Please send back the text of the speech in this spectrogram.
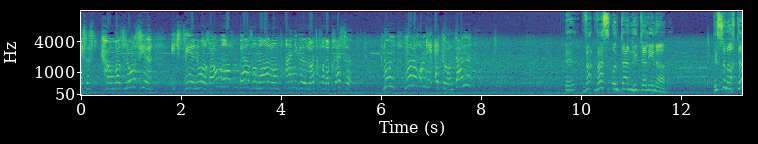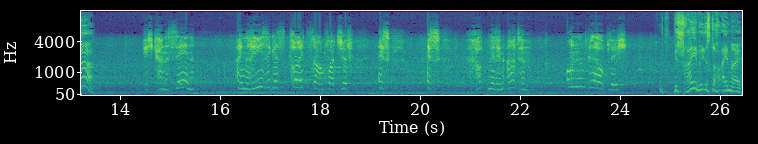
Es ist kaum was los hier. Ich sehe nur Raumhafenpersonal und einige Leute von der Presse. Nun, nur noch um die Ecke und dann... Äh, wa was und dann, Hygdalena? Bist du noch da? Ich kann es sehen. Ein riesiges Kreuzraumfahrtschiff. Es... es raubt mir den Atem. Unglaublich. Beschreibe es doch einmal,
